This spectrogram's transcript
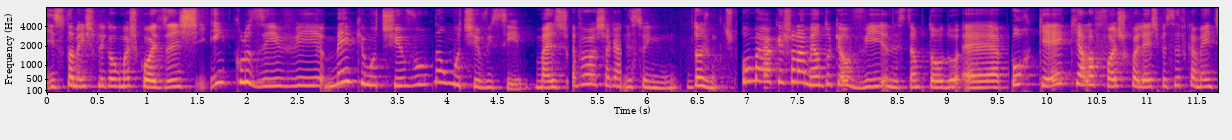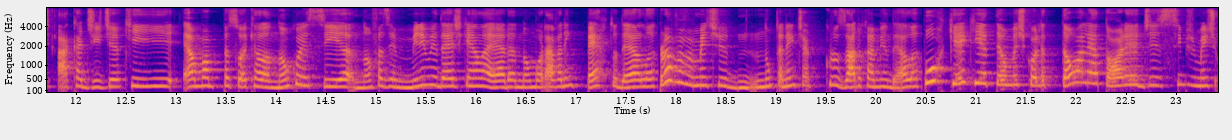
isso também explica algumas coisas, inclusive meio que motivo, não o motivo em si, mas eu vou chegar nisso em dois minutos. O maior questionamento que eu vi nesse tempo todo é por que que ela foi escolher especificamente a Khadija, que é uma pessoa que ela não conhecia, não fazia a mínima ideia de quem ela era, não morava nem perto dela, provavelmente nunca nem tinha cruzado o caminho dela. Por que que ia ter uma escolha tão aleatória de simplesmente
